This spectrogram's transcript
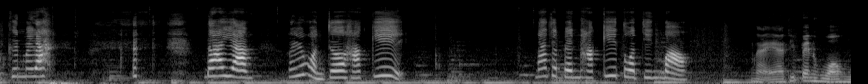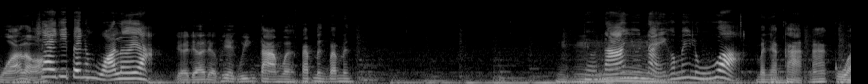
ดขึ้นไม่ได้ ได้ยังเฮ้ยพี่ฝนเจอฮักกี้ น่าจะเป็นฮักกี้ตัวจริงเปล่า ไหนอะที่เป็นหัวหัวเหรอ ใช่ที่เป็นหัวเลยอะ เดี๋ยวเดี๋ยวเดี๋ยวพี่เอกวิ่งตามไปแป๊บหนึ่งแป๊บหนึ่งอื้อหือเดี๋ยวนะอยู่ไหนก็ไม่รู้อะ บรรยากาศน่ากลัว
